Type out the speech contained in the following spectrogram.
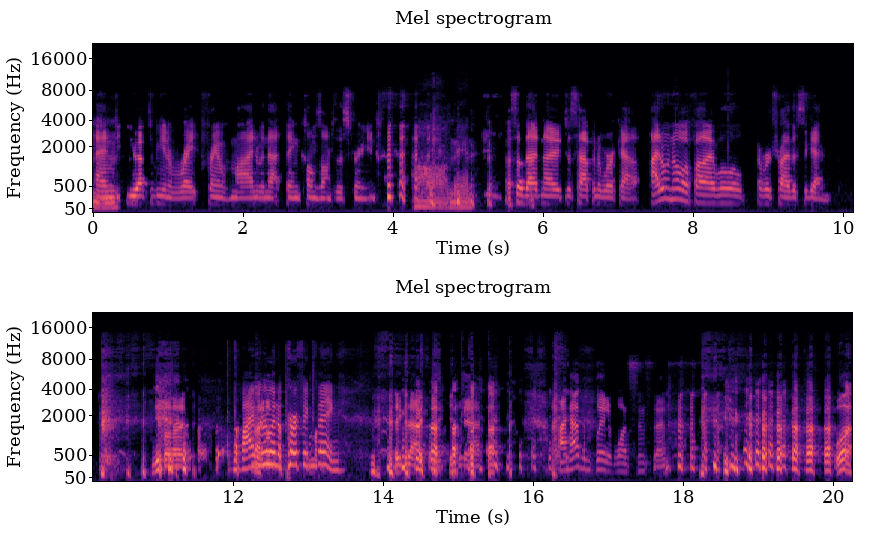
Mhm. and you have to be in a right frame of mind when that thing comes onto the screen. oh man, so that night it just happened to work out. I don't know if I will ever try this again, but Why ruin a perfect thing? Exactly. Yeah. I haven't played it once since then. Well,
